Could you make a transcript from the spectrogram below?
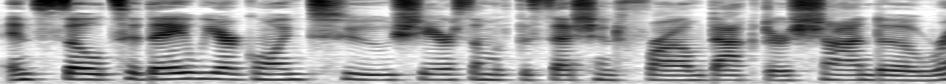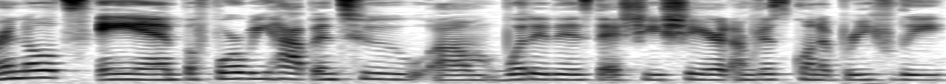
And so today we are going to share some of the session from Dr. Chanda Reynolds. And before we hop into um, what it is that she shared, I'm just going to briefly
